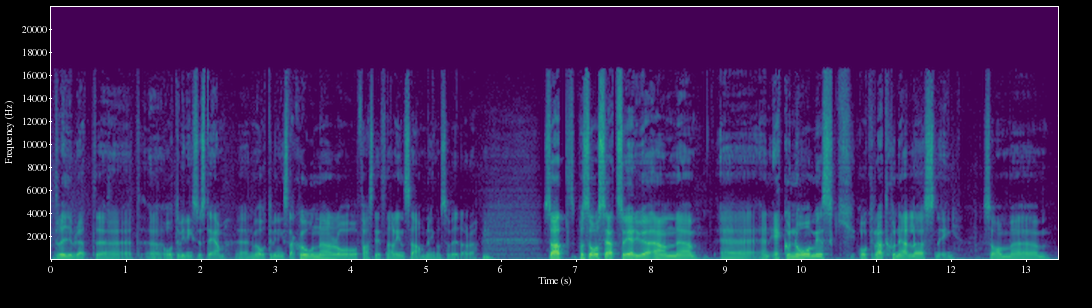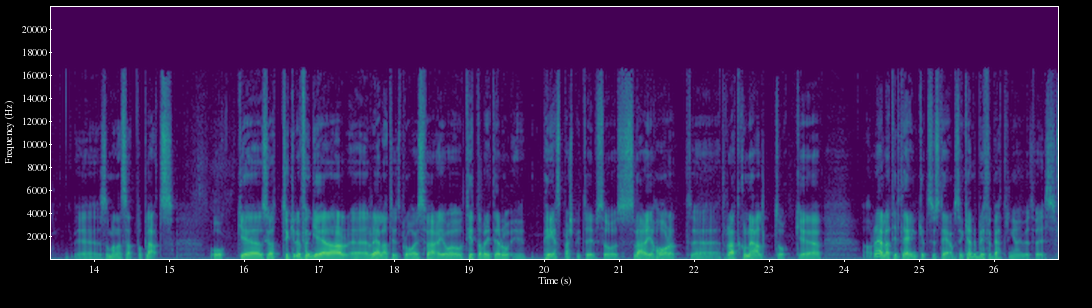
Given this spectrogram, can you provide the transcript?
driver ett, ett, ett återvinningssystem med återvinningsstationer och, och fastighetsnära insamling och så vidare. Mm. Så att på så sätt så är det ju en, en ekonomisk och rationell lösning som, som man har satt på plats. Och, eh, så jag tycker det fungerar eh, relativt bra i Sverige och, tittar man i ett europeiskt perspektiv så Sverige har ett, eh, ett rationellt och relativt enkelt system. Sen kan det bli förbättringar givetvis.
